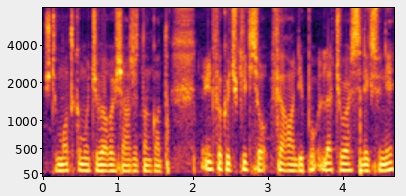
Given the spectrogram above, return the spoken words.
Je te montre comment tu vas recharger ton compte. Une fois que tu cliques sur faire un dépôt, là tu vas sélectionner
